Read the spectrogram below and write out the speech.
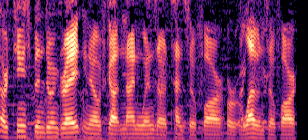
our team's been doing great. You know, we've got nine wins out of 10 so far, or 11 so far.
